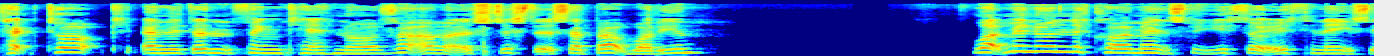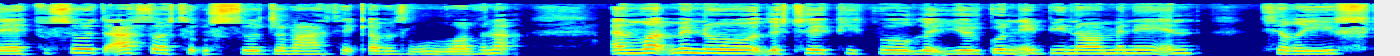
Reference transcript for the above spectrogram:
TikTok and they didn't think anything of it, it's just, it's a bit worrying. Let me know in the comments what you thought of tonight's episode. I thought it was so dramatic. I was loving it. And let me know the two people that you're going to be nominating to leave.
